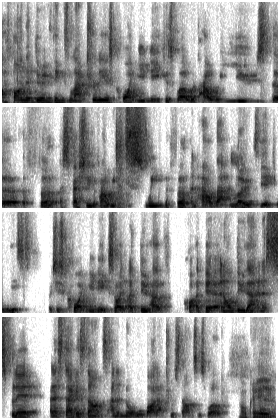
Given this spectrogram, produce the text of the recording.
I find that doing things laterally is quite unique as well with how we use the, the foot, especially with how we sweep the foot and how that loads the Achilles, which is quite unique. So I, I do have quite a bit, and I'll do that in a split and a stagger stance and a normal bilateral stance as well. Okay. Um,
